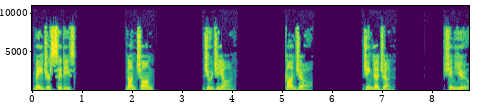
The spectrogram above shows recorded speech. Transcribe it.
Major cities Nanchang Jiujiang Ganzhou Jingdezhen Xinyu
